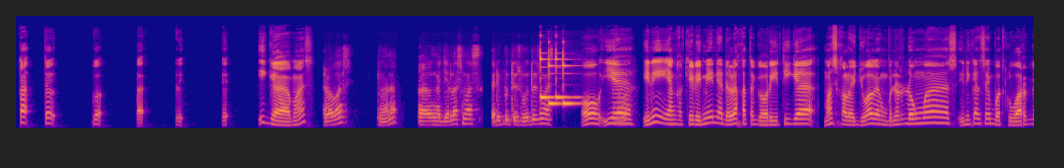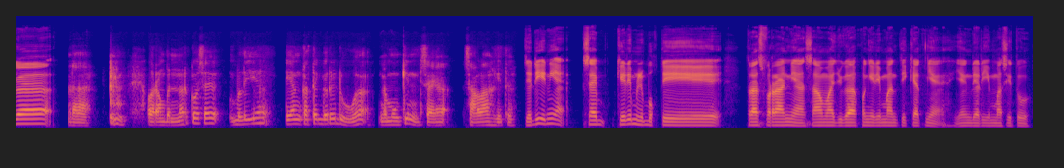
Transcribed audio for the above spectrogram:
kategori tiga Mas. Halo Mas, gimana? Eh, nggak jelas Mas, tadi putus-putus Mas. Oh iya, ini yang kekirimnya ini adalah kategori 3. Mas kalau jual yang bener dong Mas. Ini kan saya buat keluarga. Lah, orang bener kok saya beli ya yang kategori 2. Nggak mungkin saya salah gitu. Jadi ini saya kirim nih bukti transferannya sama juga pengiriman tiketnya yang dari Mas itu.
